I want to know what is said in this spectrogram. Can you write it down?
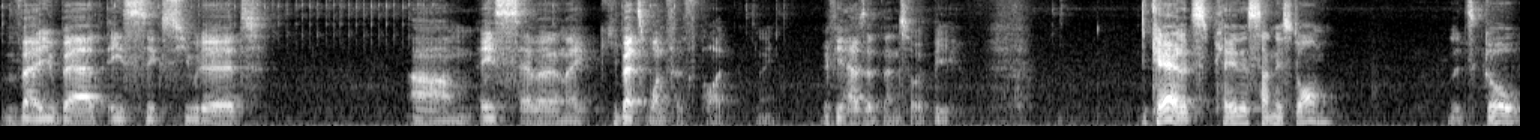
value bet a6 suited, um, a7. Like he bets one fifth pot. Like, if he has it, then so it be. Okay, let's play this Sunday Storm. Let's go.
